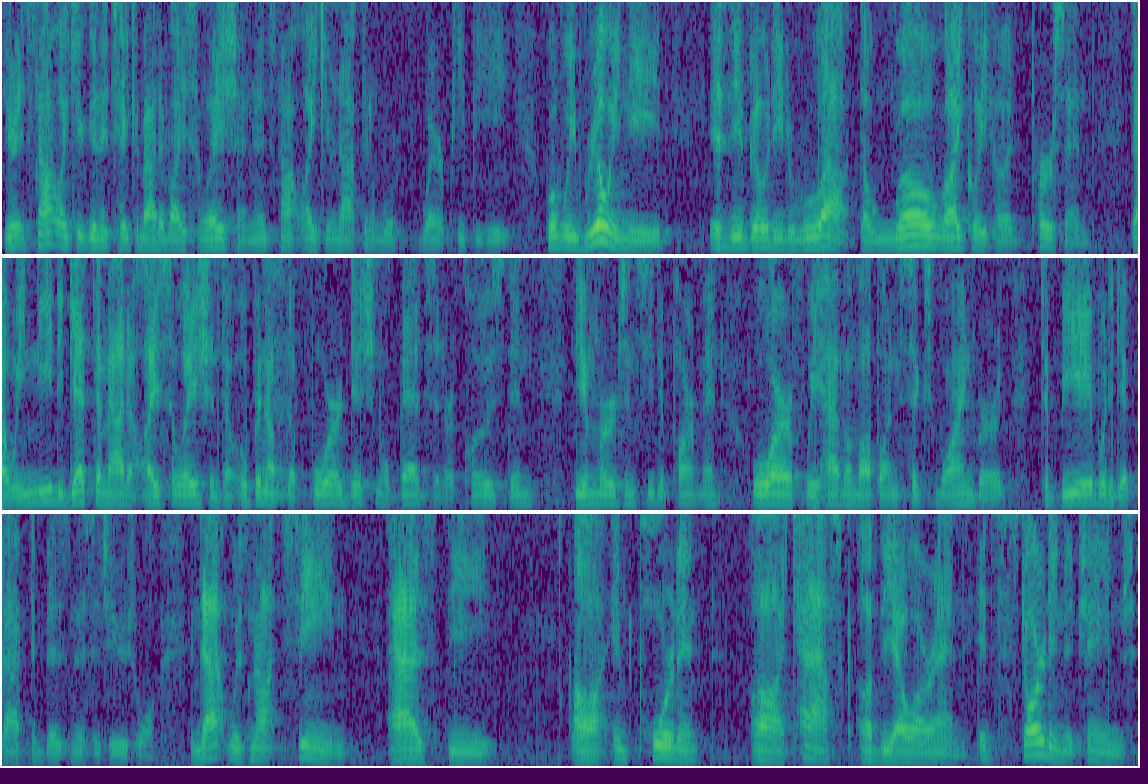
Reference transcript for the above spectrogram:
You're, it's not like you're going to take them out of isolation. And it's not like you're not going to wear PPE. What we really need is the ability to rule out the low likelihood person that we need to get them out of isolation to open up the four additional beds that are closed in the emergency department, or if we have them up on 6 Weinberg, to be able to get back to business as usual. And that was not seen as the uh, important uh, task of the LRN. It's starting to change,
